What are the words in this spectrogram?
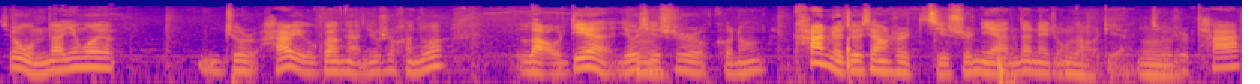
就是我们到英国，嗯就是还有一个观感，就是很多老店，尤其嗯。是可能看着就像是几十年的那种老店，就是它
